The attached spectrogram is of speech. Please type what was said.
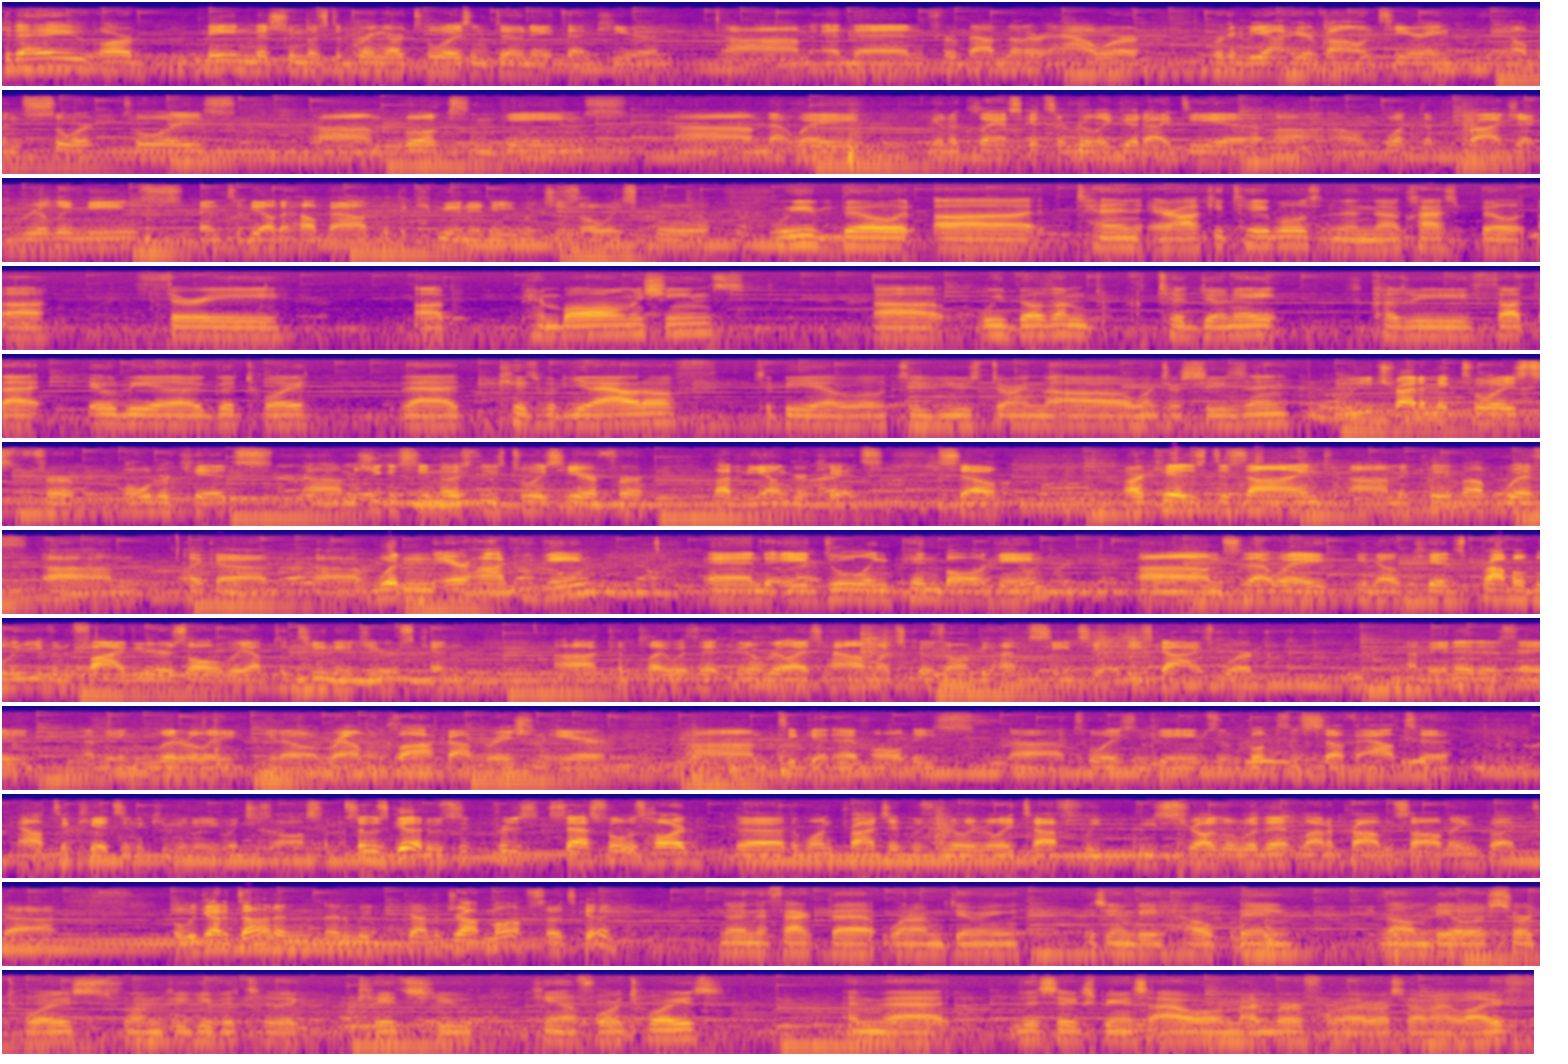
Today, our main mission was to bring our toys and donate them here. Um, and then for about another hour, we're going to be out here volunteering, helping sort toys, um, books, and games. Um, that way, you know, class gets a really good idea uh, on what the project really means and to be able to help out with the community, which is always cool. We built uh, 10 air hockey tables, and then another class built uh, three uh, pinball machines. Uh, we built them to donate because we thought that it would be a good toy that kids would get out of to be able to use during the uh, winter season. We try to make toys for older kids. Um, as you can see, most of these toys here are for a lot of the younger kids. So our kids designed um, and came up with um, like a, a, wooden air hockey game and a dueling pinball game. Um, so that way, you know, kids probably even five years old, way up to teenage years, can uh, can play with it. We don't realize how much goes on behind the scenes here. These guys work. I mean, it is a, I mean, literally, you know, around the clock operation here um, to get all these uh, toys and games and books and stuff out to out to kids in the community, which is awesome. So it was good. It was pretty successful. It was hard. The the one project was really really tough. We, we struggled with it. A lot of problem solving, but uh, but we got it done and, and we got to drop them off. So it's good. Knowing the fact that what I'm doing is going to be helping them be able to sort toys for them to give it to the kids who can't afford toys and that this experience I will remember for the rest of my life.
